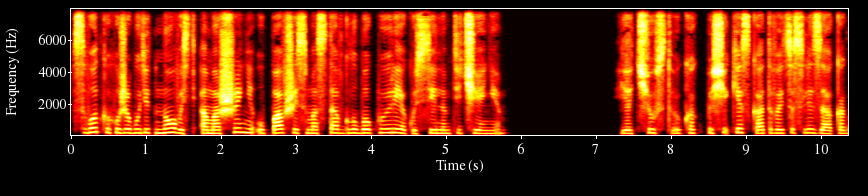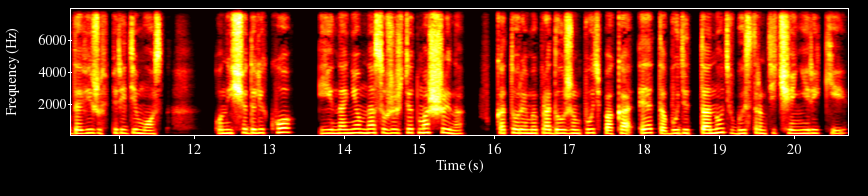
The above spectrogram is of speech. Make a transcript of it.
в сводках уже будет новость о машине, упавшей с моста в глубокую реку с сильным течением. Я чувствую, как по щеке скатывается слеза, когда вижу впереди мост. Он еще далеко, и на нем нас уже ждет машина, в которой мы продолжим путь, пока это будет тонуть в быстром течении реки.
